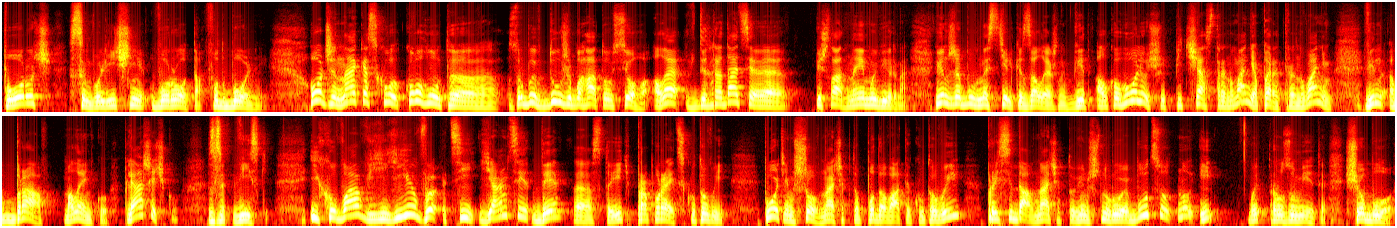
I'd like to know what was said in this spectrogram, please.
поруч символічні ворота футбольні. Отже, Нака Скоглунд е, зробив дуже багато всього, але деградація пішла неймовірна. Він вже був настільки залежним від алкоголю, що під час тренування, перед тренуванням, він брав маленьку пляшечку з віскі і ховав її в цій ямці, де е, стоїть прапорець кутовий. Потім йшов, начебто, подавати кутовий, присідав, начебто він шнурує буцу, ну і. Ви розумієте, що було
